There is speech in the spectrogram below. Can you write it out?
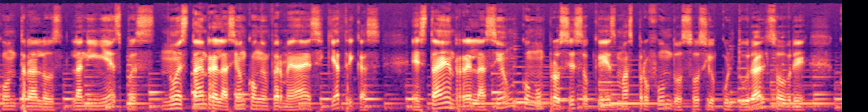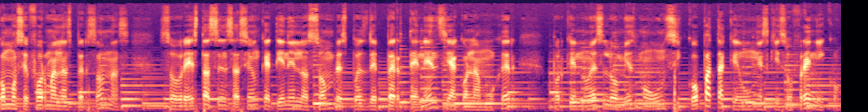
contra los, la niñez, pues no está en relación con enfermedades psiquiátricas, está en relación con un proceso que es más profundo, sociocultural, sobre cómo se forman las personas, sobre esta sensación que tienen los hombres pues de pertenencia con la mujer, porque no es lo mismo un psicópata que un esquizofrénico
